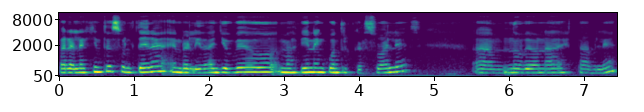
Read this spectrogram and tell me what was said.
Para la gente soltera, en realidad yo veo más bien encuentros casuales, no veo nada estable.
